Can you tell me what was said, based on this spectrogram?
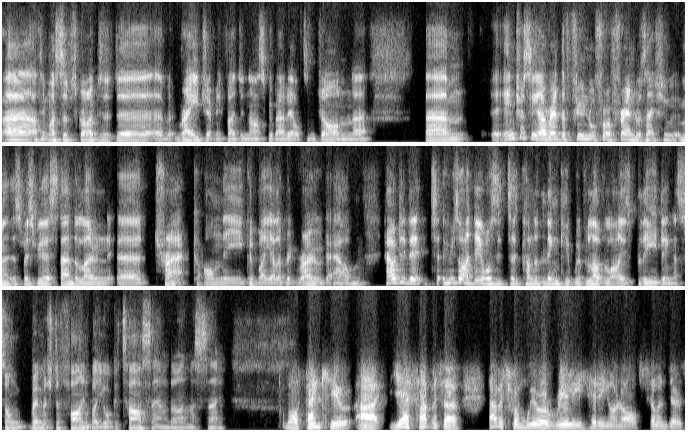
uh, I think my subscribers would uh, rage at me if I didn't ask you about Elton John. Uh, um, interesting. I read the funeral for a friend was actually supposed to be a standalone uh, track on the Goodbye Yellow Brick Road album. How did it? Whose idea was it to kind of link it with Love Lies Bleeding, a song very much defined by your guitar sound? I must say. Well, thank you. Uh, yes, that was a that was when we were really hitting on all cylinders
